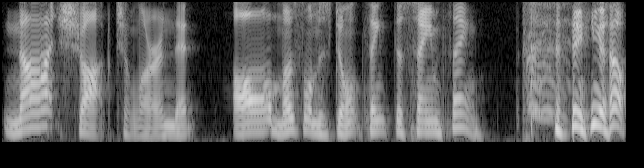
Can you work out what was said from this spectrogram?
not shocked to learn that all Muslims don't think the same thing. you know,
